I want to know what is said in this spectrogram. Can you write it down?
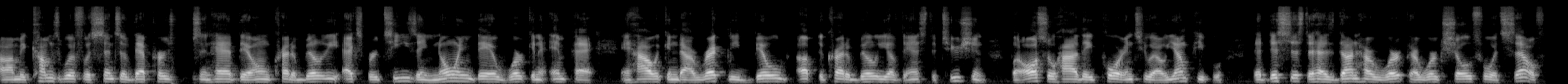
Um, it comes with a sense of that person have their own credibility expertise and knowing their work and the impact and how it can directly build up the credibility of the institution but also how they pour into our young people. That this sister has done her work her work shows for itself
